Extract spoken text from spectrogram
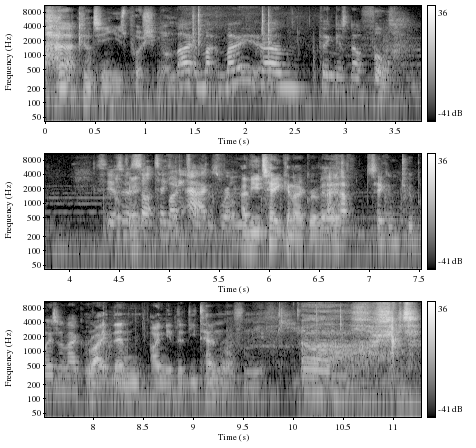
and continues pushing on. my my, my um, thing is now full. So you're Okay. going to start taking My attack is aggro. Have you taken aggravate? I aggravated? have taken two points of aggro. Right, then I need a d10 roll from you. Oh shit.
